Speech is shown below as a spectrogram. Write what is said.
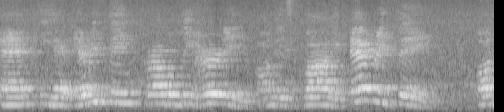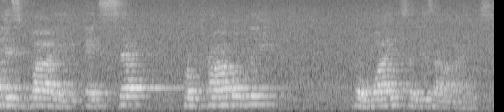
And he had everything probably hurting on his body, everything on his body except for probably the whites of his eyes.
